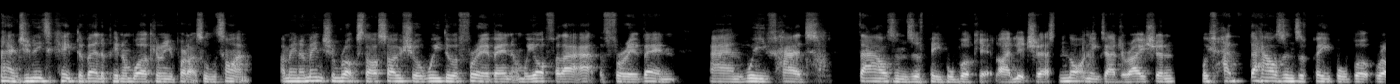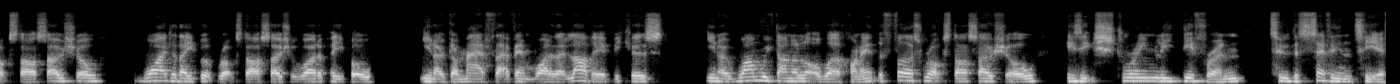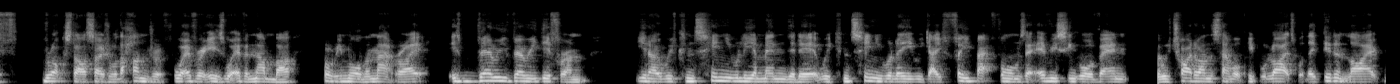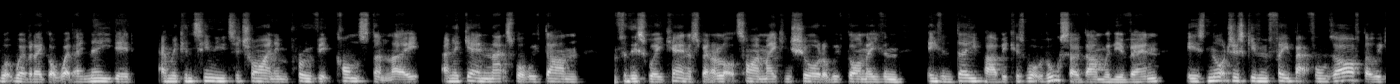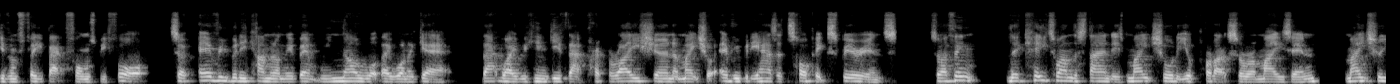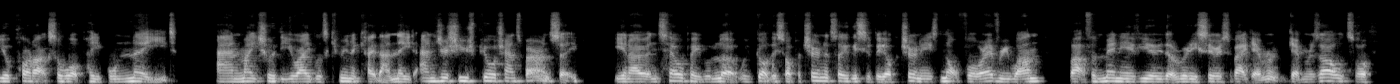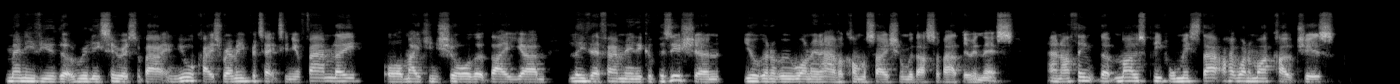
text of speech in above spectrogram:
and you need to keep developing and working on your products all the time. I mean, I mentioned Rockstar Social. We do a free event and we offer that at the free event, and we've had thousands of people book it. Like, literally, that's not an exaggeration. We've had thousands of people book Rockstar Social. Why do they book Rockstar Social? Why do people you know, go mad for that event. Why do they love it? Because, you know, one, we've done a lot of work on it. The first Rockstar Social is extremely different to the 70th Rockstar Social, or the 100th, whatever it is, whatever number, probably more than that, right? Is very, very different. You know, we've continually amended it. We continually, we gave feedback forms at every single event. We try to understand what people liked, what they didn't like, whether they got what they needed. And we continue to try and improve it constantly. And again, that's what we've done for this weekend, I spent a lot of time making sure that we've gone even even deeper because what we've also done with the event is not just giving feedback forms after, we give them feedback forms before. So everybody coming on the event, we know what they want to get. That way we can give that preparation and make sure everybody has a top experience. So I think the key to understand is make sure that your products are amazing, make sure your products are what people need, and make sure that you're able to communicate that need and just use pure transparency you know, and tell people, look, we've got this opportunity. This is the opportunity. It's not for everyone, but for many of you that are really serious about getting, getting results, or many of you that are really serious about, in your case, Remy, protecting your family or making sure that they um, leave their family in a good position, you're going to be wanting to have a conversation with us about doing this. And I think that most people miss that. I had one of my coaches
